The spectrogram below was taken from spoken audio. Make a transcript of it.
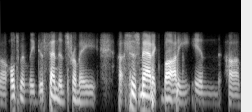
uh, ultimately descendants from a, schismatic body in um,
